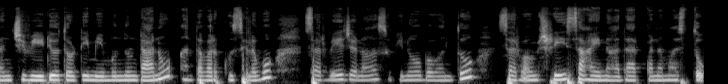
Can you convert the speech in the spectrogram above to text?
మంచి వీడియోతోటి మీ ముందుంటాను. అంతవరకు సెలవు. సర్వేజన సుఖినోభవంతు సర్వం శ్రీ సాయినాథార్పణమస్తు.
